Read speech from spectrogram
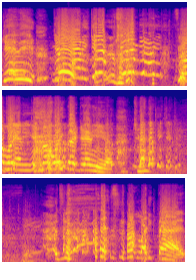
Ganny! Get him, Danny! Get him! Get him, Danny! It's not like, Ganny. it's not like that, Ganny. It's not. It's not like that.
